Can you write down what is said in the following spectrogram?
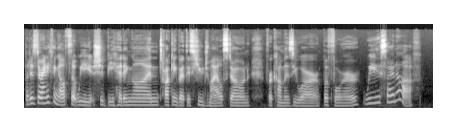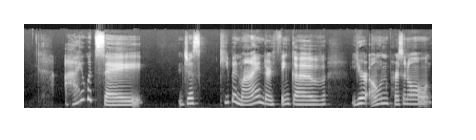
But is there anything else that we should be hitting on, talking about this huge milestone for Come As You Are before we sign off? I would say just keep in mind or think of your own personal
